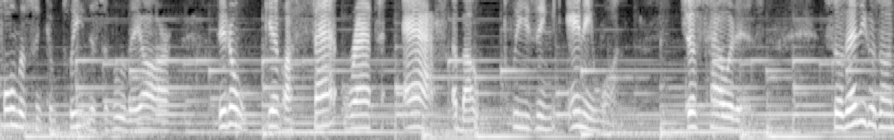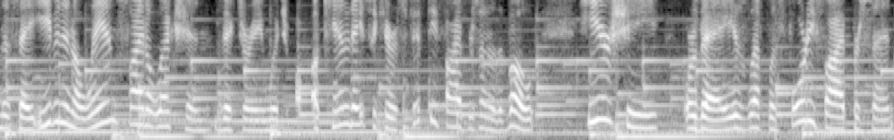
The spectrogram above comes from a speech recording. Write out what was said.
fullness and completeness of who they are. They don't give a fat rat's ass about pleasing anyone, just how it is. So then he goes on to say even in a landslide election victory in which a candidate secures 55% of the vote, he or she or they is left with 45%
